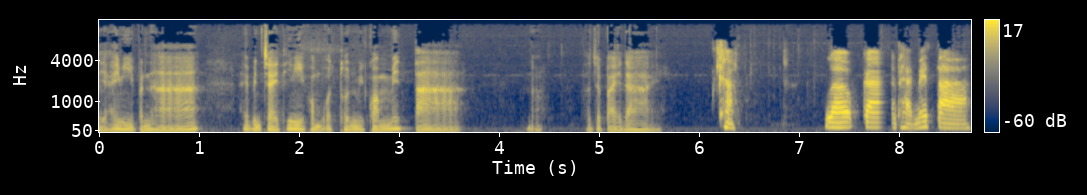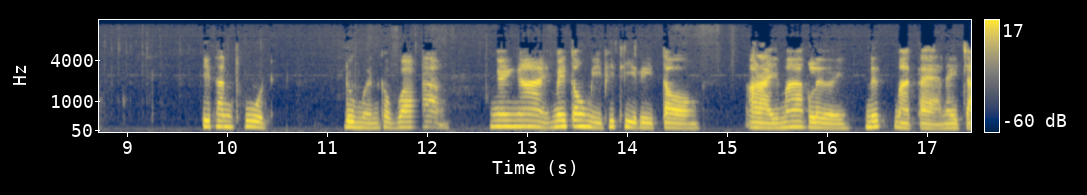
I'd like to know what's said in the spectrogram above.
อย่าให้มีปัญหา ให้เป็นใจที่มีความอดทนมีความเมตตาเนาะเราจะไปได้ค่ะ แล้วการแผ่เมตตาที่ท่านพูด ดูเหมือนกับว่าง่าย ๆ ไม่ต้องมีพิธีรีตองอะไรมากเลย นึกมาแต่ในใจ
